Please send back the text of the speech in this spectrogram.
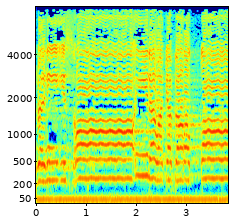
بني إسرائيل وكفر الطائفة.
